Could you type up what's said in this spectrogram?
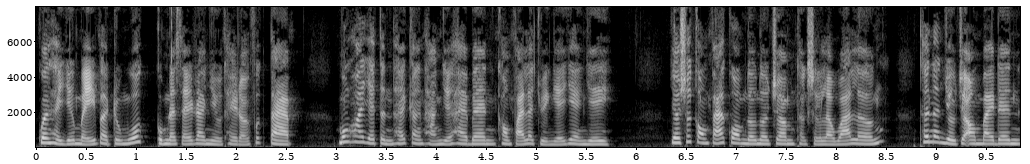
Quan hệ giữa Mỹ và Trung Quốc cũng đã xảy ra nhiều thay đổi phức tạp. Muốn hóa giải tình thế căng thẳng giữa hai bên không phải là chuyện dễ dàng gì. Do số công phá của ông Donald Trump thật sự là quá lớn, thế nên dù cho ông Biden,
